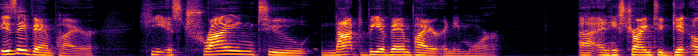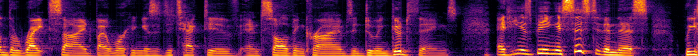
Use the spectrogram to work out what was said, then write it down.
is a vampire. He is trying to not be a vampire anymore, uh, and he's trying to get on the right side by working as a detective and solving crimes and doing good things. And he is being assisted in this. We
